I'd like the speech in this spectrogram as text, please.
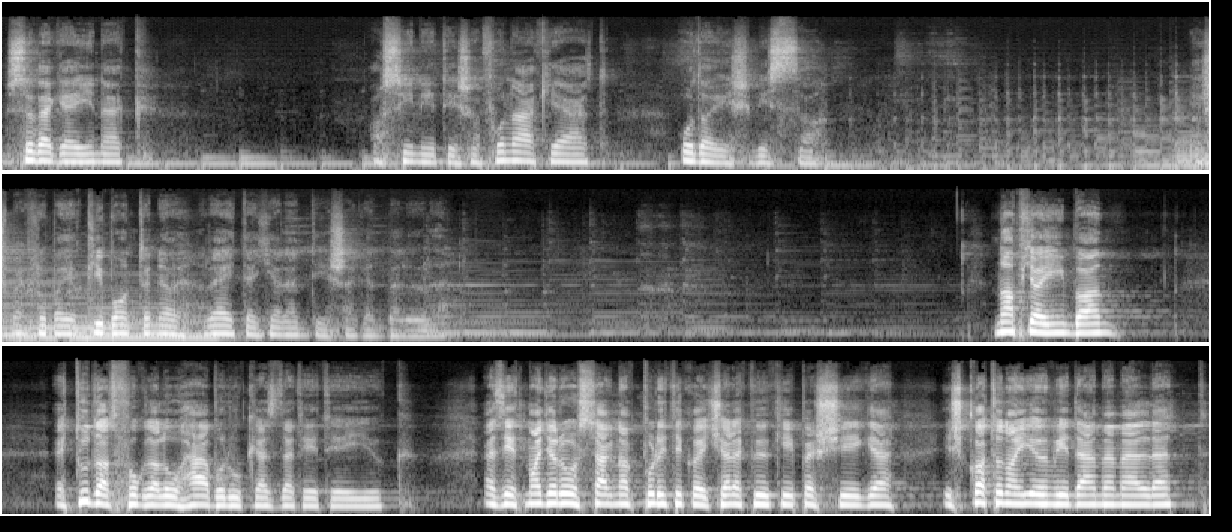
szövegeinek a színét és a fonákját, oda és vissza és megpróbálja kibontani a rejtett jelentéseket belőle. Napjainkban egy tudatfoglaló háború kezdetét éljük. Ezért Magyarországnak politikai cselekvőképessége és katonai önvédelme mellett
